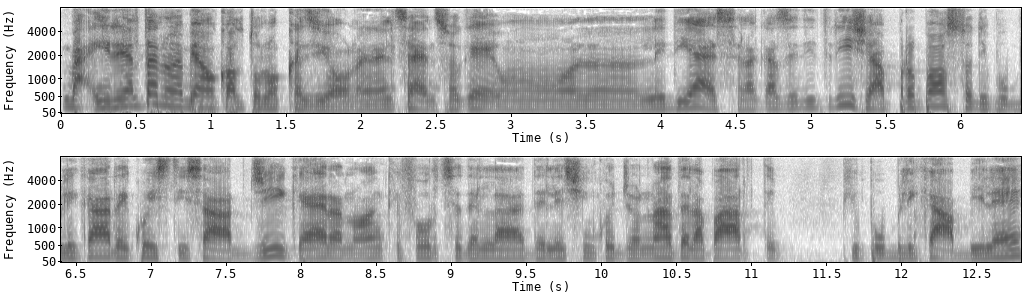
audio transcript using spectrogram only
Ma in realtà noi abbiamo colto un'occasione, nel senso che um, l'EDS, la casa editrice, ha proposto di pubblicare questi saggi, che erano anche forse della, delle cinque giornate la parte più pubblicabile,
